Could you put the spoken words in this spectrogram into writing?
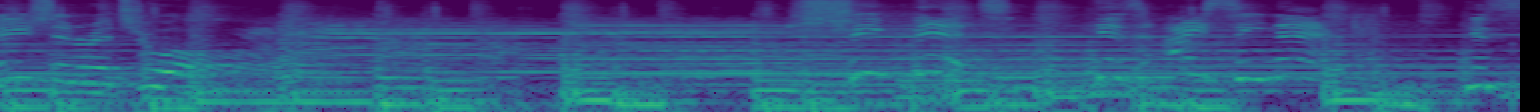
Initiation ritual. She bit his icy neck, his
